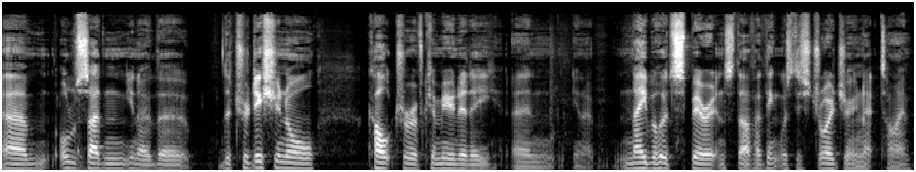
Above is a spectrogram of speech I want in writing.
Um, all of a sudden, you know the the traditional culture of community and you know neighborhood spirit and stuff. I think was destroyed during that time.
